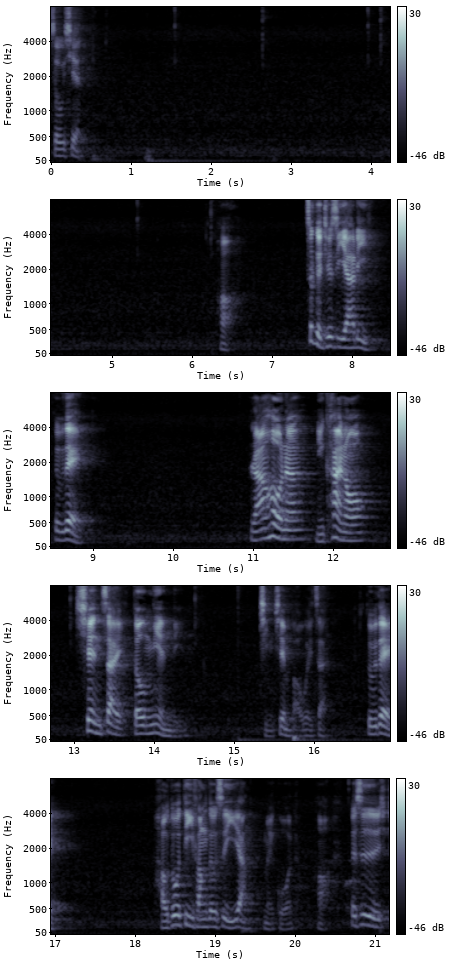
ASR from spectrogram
周线，好，这个就是压力，对不对？然后呢，你看哦，现在都面临。颈线保卫战，对不对？好多地方都是一样，美国的啊，这是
